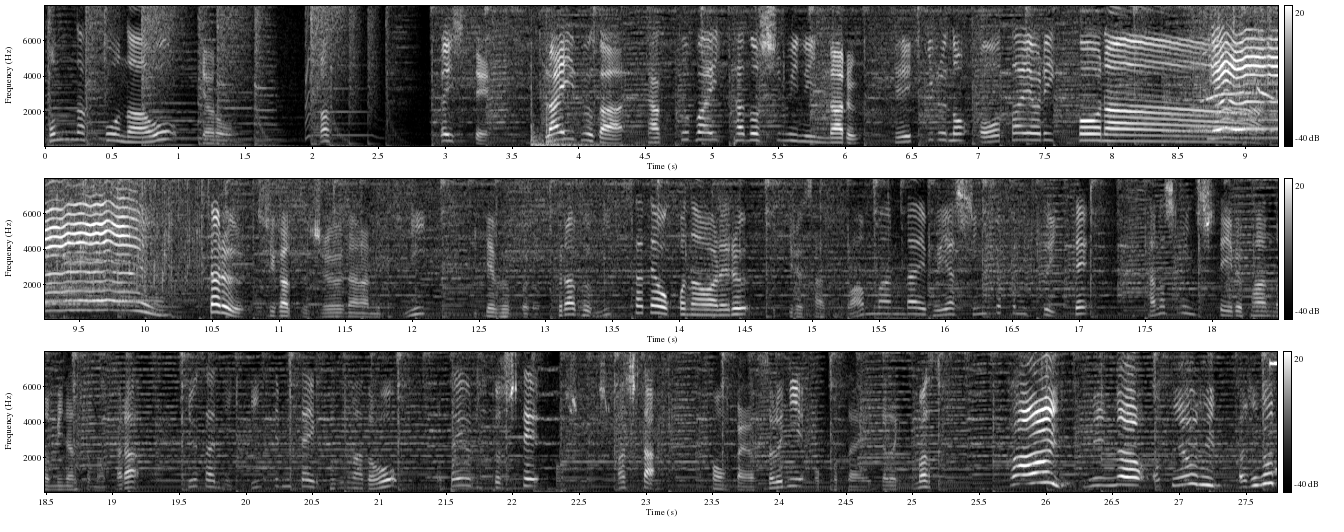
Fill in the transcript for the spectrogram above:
こんなコーナーをやろう。とます題してライブが100倍楽しみになるヘッキルのお便りコーナー。イエーイ。来る4月17日に池袋クラブミキサで行われるエキルさんのワンマンライブや新曲について楽しみにしているファンの皆様からエキルさんに聞いてみたいことなどをお便りとして募集しました。今回はそれにお答えいただきます。はいみんなお便りありがと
